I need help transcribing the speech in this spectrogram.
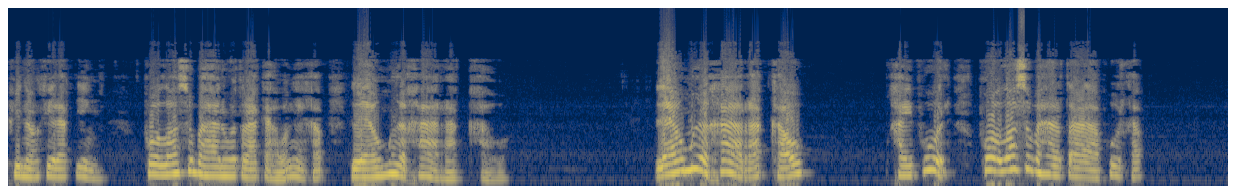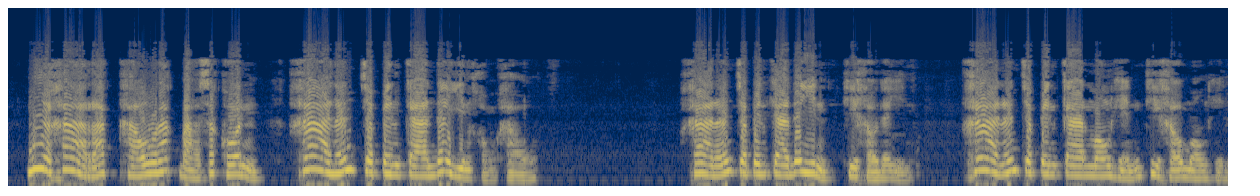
พี่น้องที่รักยิ่ง พวกลอสุบานุตรากล่าวว่าไงครับ แล้วเมื่อข้ารักเขา แล้วเมื่อข้ารักเขา ใครพูด พวกลอสุบานุตราพูดครับ เมื่อข้ารักเขารักบ่าวสักคนข้านั้นจะเป็นการได้ยินของเขาข้านั้นจะเป็นการได้ยินที่เขาได้ยินข้านั้นจะเป็นการมองเห็นที่เขามองเห็น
